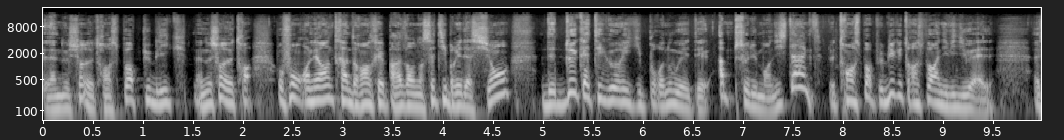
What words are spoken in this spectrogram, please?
la notion de transport public. La notion de au fond, on est en train de rentrer par exemple dans cette hybridation des deux catégories qui pour nous étaient absolument distinctes, le transport public et le transport individuel. Elles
